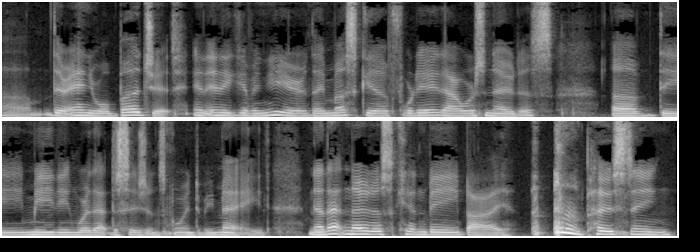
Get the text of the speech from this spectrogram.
um, their annual budget in any given year, they must give 48 hours notice of the meeting where that decision is going to be made. Now, that notice can be by posting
